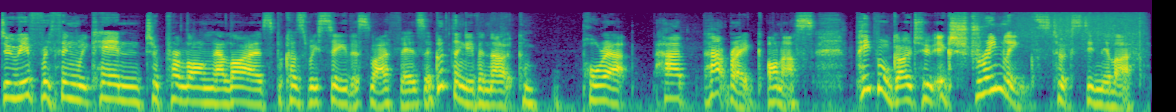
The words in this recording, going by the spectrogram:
do everything we can to prolong our lives because we see this life as a good thing, even though it can pour out heart, heartbreak on us. People go to extreme lengths to extend their life.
